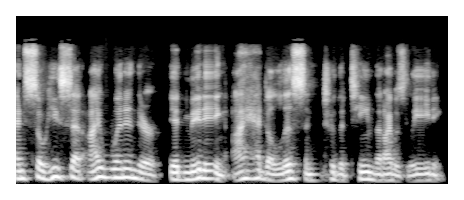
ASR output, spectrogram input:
And so he said, I went in there admitting I had to listen to the team that I was leading.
